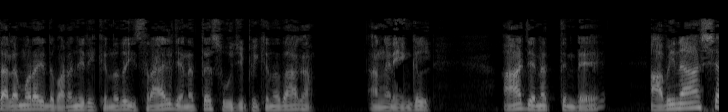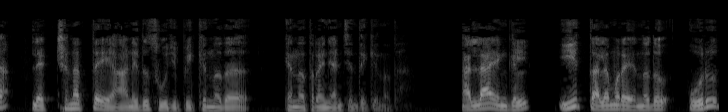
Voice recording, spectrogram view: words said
തലമുറ എന്ന് പറഞ്ഞിരിക്കുന്നത് ഇസ്രായേൽ ജനത്തെ സൂചിപ്പിക്കുന്നതാകാം. അങ്ങനെയെങ്കിൽ ആ ജനത്തിന്റെ അവിനാശ ലക്ഷണത്തെയാണിത് സൂചിപ്പിക്കുന്നത് എന്നത്ര ഞാൻ ചിന്തിക്കുന്നത്. അല്ല എങ്കിൽ ഈ തലമുറ എന്നത് ഒരു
